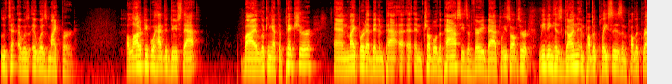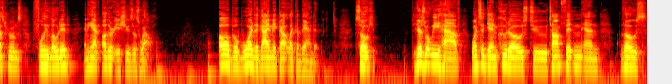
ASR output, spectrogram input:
it was it was Mike Byrd. A lot of people had deduced that by looking at the picture and Mike Byrd had been in, pa- uh, uh, in, trouble in the past. He's a very bad police officer, leaving his gun in public places and public restrooms fully loaded, and he had other issues as well. Oh, but boy, did the guy make out like a bandit. So here's what we have. Once again, kudos to Tom Fitton and those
